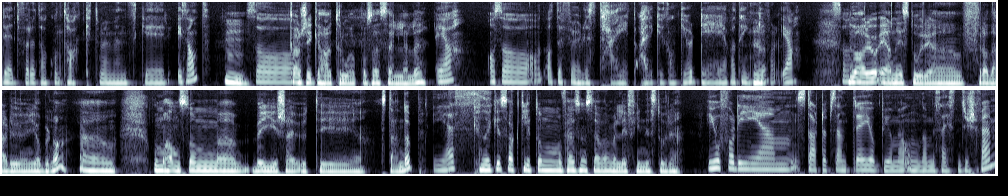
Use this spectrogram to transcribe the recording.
redd for å ta kontakt med mennesker, ikke sant? Mm. Så Kanskje ikke har troa på seg selv heller. Ja. Og så at det føles teit. Herregud, kan ikke gjøre det. Hva tenker Ja. folk? Ja. Så, Du har jo en historie fra der du jobber nå, eh, om han som eh, begir seg ut i standup. yes. Kunne du ikke sagt litt om, for jeg syns det var en veldig fin historie. Jo, fordi um, Startup-senteret jobber jo med ungdom i 16 til 25.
